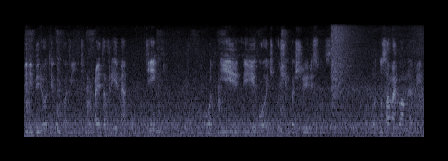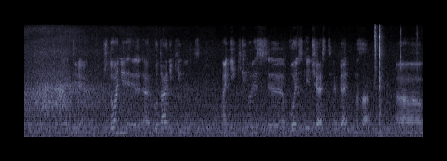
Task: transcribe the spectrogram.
Переберет его по винтику. А это время, деньги. Вот. И, и очень, очень большие ресурсы. Вот. Но самое главное время э, теряют. Что они, э, куда они кинулись? Они кинулись э, в воинские части, опять назад, э,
